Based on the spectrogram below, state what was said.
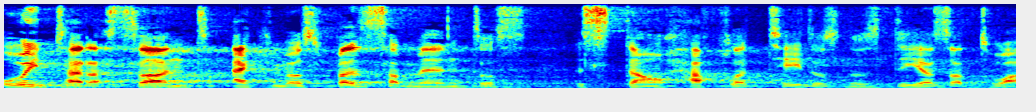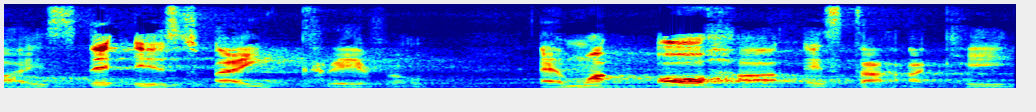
o interessante é que meus pensamentos estão refletidos nos dias atuais e isso é incrível. É uma honra estar aqui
